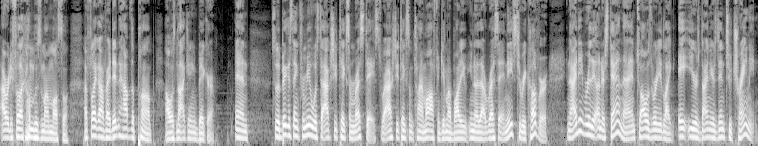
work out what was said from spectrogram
I already feel like I'm losing my muscle. I feel like if I didn't have the pump, I was not getting bigger. And so the biggest thing for me was to actually take some rest days, to actually take some time off and give my body, you know, that rest that it needs to recover. And I didn't really understand that until I was already like eight years, nine years into training.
